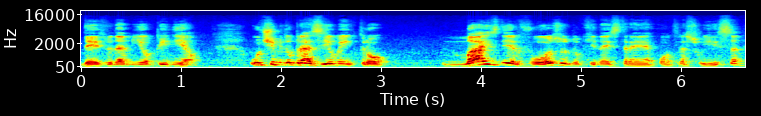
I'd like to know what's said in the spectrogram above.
dentro da minha opinião. O time do Brasil entrou mais nervoso do que na estreia contra a Suíça.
